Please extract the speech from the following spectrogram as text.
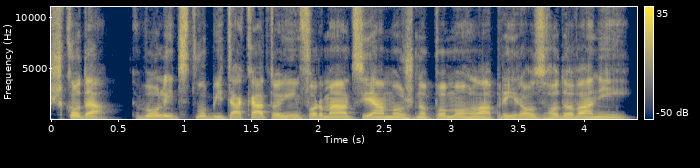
Škoda, volíctvu by takáto informácia možno pomohla pri rozhodovaní.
